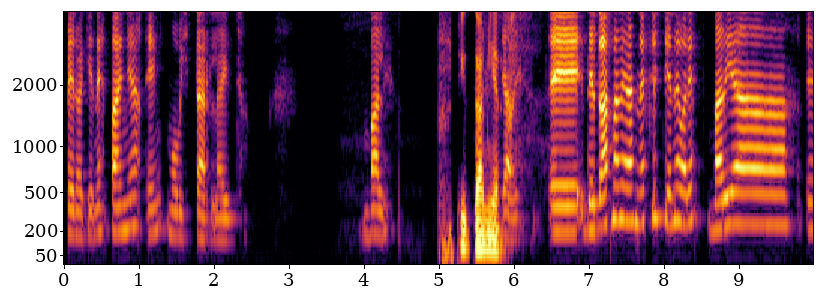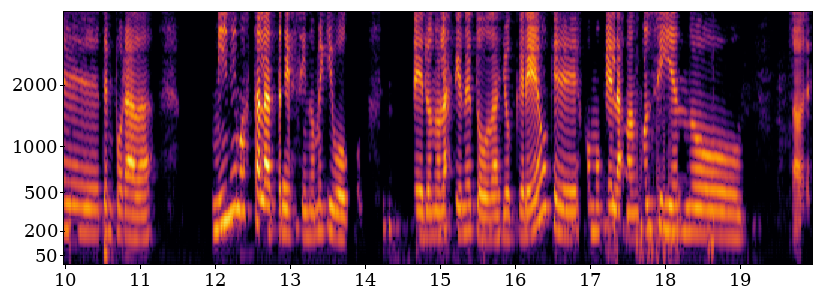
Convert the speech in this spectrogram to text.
pero aquí en España en Movistar la hecha. Vale, Quita mierda. ya ves. Eh, de todas maneras, Netflix tiene varias, varias eh, temporadas. Mínimo hasta la 3, si no me equivoco. Pero no las tiene todas. Yo creo que es como que las van consiguiendo, ¿sabes?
